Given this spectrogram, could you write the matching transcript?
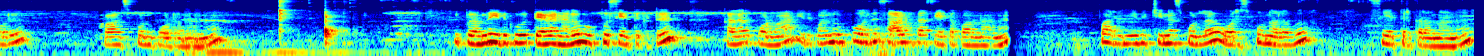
ஒரு கால் ஸ்பூன் போடுறேன் நான். இப்போ வந்து இதுக்கு தேவையான அளவு உப்பு சேர்த்துக்கிட்டு கலர் போடுவேன் இதுக்கு வந்து உப்பு வந்து சால்ட் தான் சேர்த்த போகிறேன் நான். பாருங்க இது சின்ன ஸ்பூனில் ஒரு ஸ்பூன் அளவு சேர்த்துருக்குறேன் நான்.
